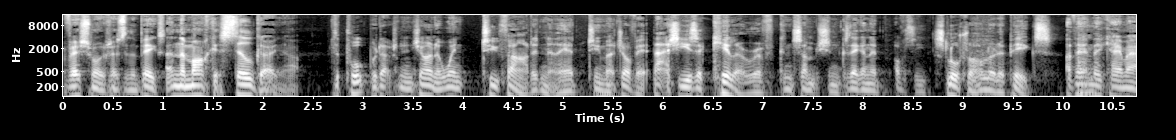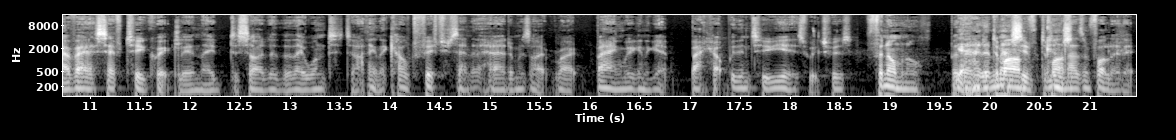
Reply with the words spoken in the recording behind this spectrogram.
vegetables are expensive than pigs, and the market's still going up. The pork production in China went too far, didn't it? They had too much of it. That actually is a killer of consumption because they're going to obviously slaughter a whole lot of pigs. I think they came out of ASF too quickly and they decided that they wanted to. I think they culled 50% of the herd and was like, right, bang, we're going to get back up within two years, which was phenomenal. But Yeah, then had the a demand, massive demand cons- hasn't followed it.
